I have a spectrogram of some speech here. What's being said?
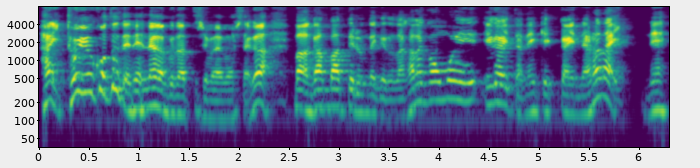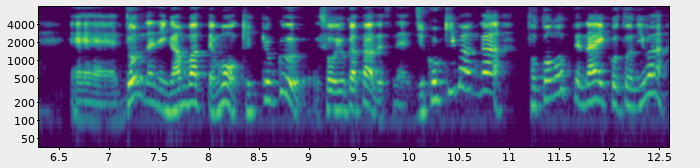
はい。ということでね、長くなってしまいましたが、まあ頑張ってるんだけど、なかなか思い描いたね、結果にならない。ね。えー、どんなに頑張っても結局そういう方はですね、自己基盤が整ってないことには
